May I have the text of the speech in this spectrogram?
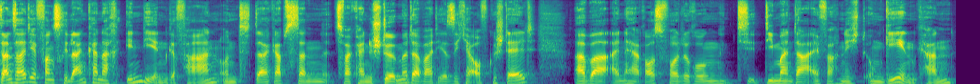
Dann seid ihr von Sri Lanka nach Indien gefahren und da gab es dann zwar keine Stürme, da wart ihr sicher aufgestellt, aber eine Herausforderung, die, die man da einfach nicht umgehen kann.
